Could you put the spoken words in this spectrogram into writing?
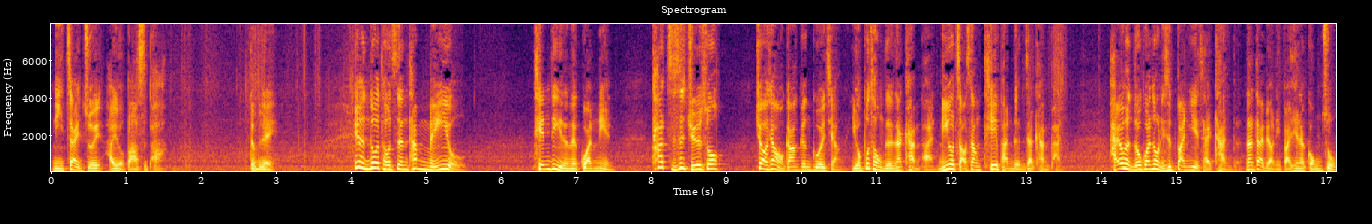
你再追还有八十趴，对不对？因为很多投资人他没有天地人的观念，他只是觉得说，就好像我刚刚跟各位讲，有不同的人在看盘，你有早上贴盘的人在看盘，还有很多观众你是半夜才看的，那代表你白天在工作。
